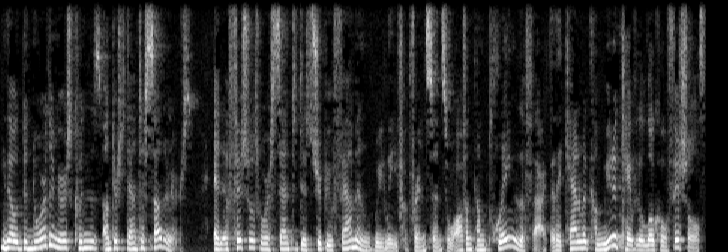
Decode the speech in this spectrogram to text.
you know, the Northerners couldn't understand the Southerners. And officials who were sent to distribute famine relief, for instance, will often complain of the fact that they can't even communicate with the local officials,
